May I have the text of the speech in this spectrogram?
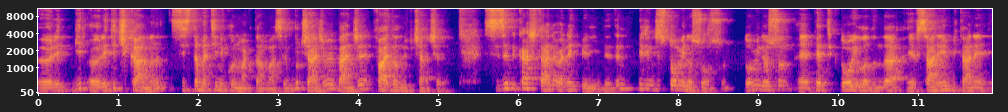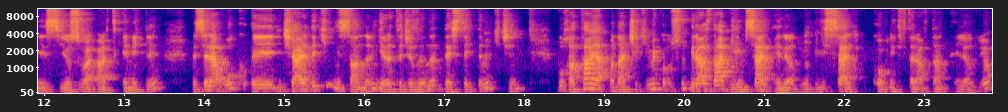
öğret bir öğreti çıkarmanın sistematiğini kurmaktan bahsediyorum. Bu çerçeve bence faydalı bir çerçeve. Size birkaç tane örnek vereyim dedim. Birincisi Domino's olsun. Domino's'un e, Patrick Doyle adında efsanevi bir tane e, CEO'su var artık emekli. Mesela o e, içerideki insanların yaratıcılığını desteklemek için bu hata yapmadan çekinme konusunu biraz daha bilimsel ele alıyor. Bilişsel kognitif taraftan ele alıyor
